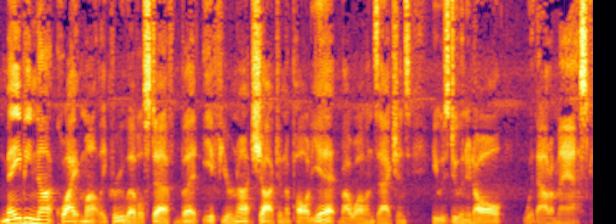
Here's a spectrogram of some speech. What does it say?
Maybe not quite Motley Crue level stuff, but if you're not shocked and appalled yet by Wallen's actions, he was doing it all without a mask.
